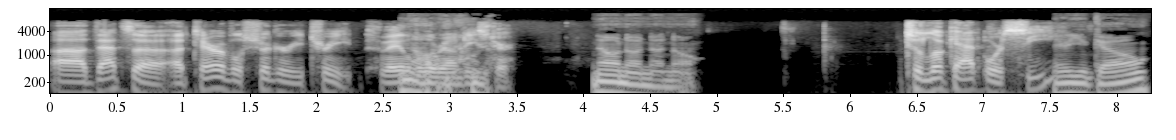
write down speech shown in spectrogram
Uh, that's a, a terrible sugary treat available No, around no, Easter No, no, no, no. to look at or see. There you go.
